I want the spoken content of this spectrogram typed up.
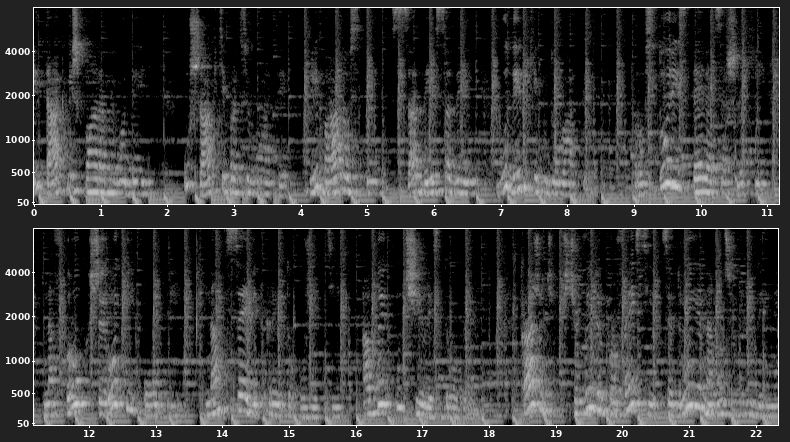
Літак між хмарами водить, у шахті працювати, хліба ростить, сади садить, будинки будувати. Просторі стеляться шляхи, навкруг широкий обрій. Нам все відкрито у житті, аби учились добре. Кажуть, що вибір професії це друге народження людини.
